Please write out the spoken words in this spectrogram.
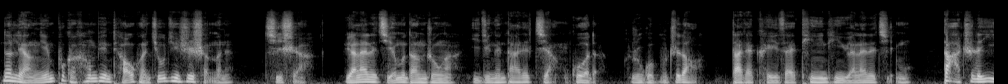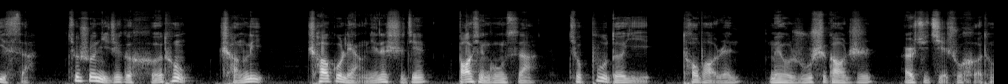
那两年不可抗辩条款究竟是什么呢？其实啊，原来的节目当中啊，已经跟大家讲过的。如果不知道，大家可以再听一听原来的节目。大致的意思啊。就说你这个合同成立超过两年的时间，保险公司啊就不得以投保人没有如实告知而去解除合同。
